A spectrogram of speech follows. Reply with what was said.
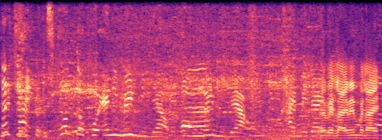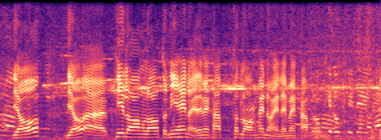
ไม่ใช่พุ่งตกกูอันนี้ไม่มีแล้วกองไม่มีแล้ว ใครไม่ได้ไม่เป็นไรไม่เป็นไร เดี๋ยว เดี๋ยวอ่าพี่ลองลองตัวนี้ให้หน่อยได้ไหมครับ ทดลองให้หน่อยได้ไหมครับผโอมเคโอเคได้โอเค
